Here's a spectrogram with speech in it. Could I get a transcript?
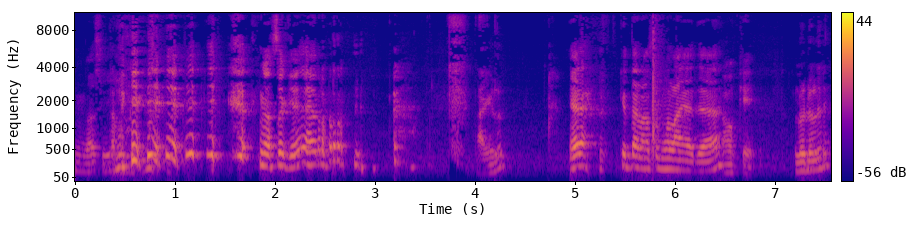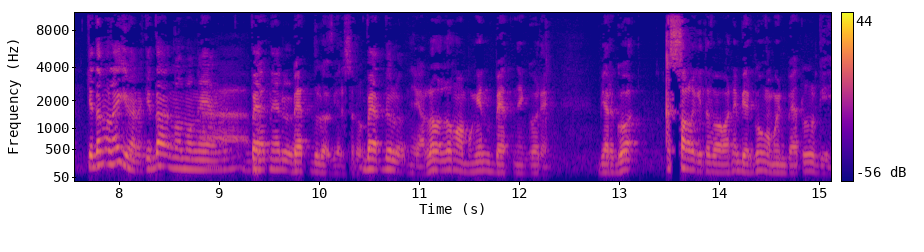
Enggak sih. Nggak usah GR. Tahu lu? Ya, kita langsung mulai aja. Oke. Lu dulu deh. Kita mulai gimana? Kita ngomong yang Ah, bad-nya bad- dulu. Bad dulu biar seru. Bad dulu. Ya, lo lo ngomongin bad-nya gue deh. Biar gue kesel gitu bawaannya biar gue ngomongin bad lu lebih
